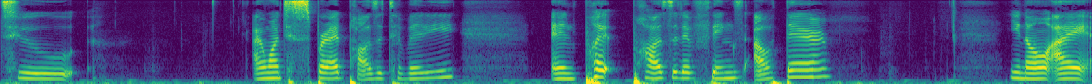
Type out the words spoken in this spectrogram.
to I want to spread positivity and put positive things out there. You know, I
